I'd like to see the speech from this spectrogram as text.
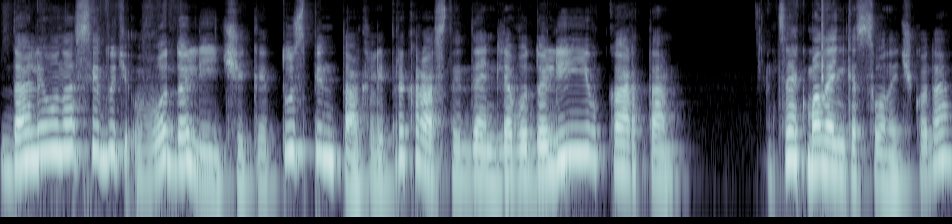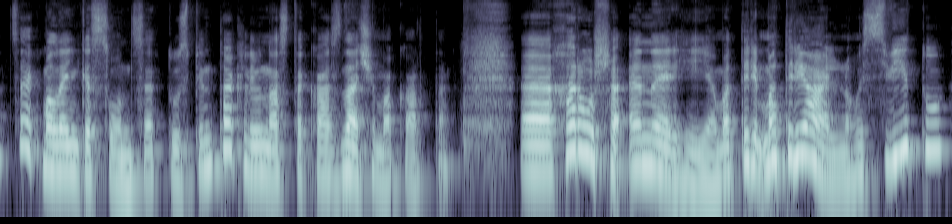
Далі у нас ідуть водолійчики. Туз Пентаклі. Прекрасний день для водоліїв. Карта. Це як маленьке сонечко, да? це як маленьке сонце. Туз Пентаклі у нас така значима карта. Е, хороша енергія матері- матеріального світу,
